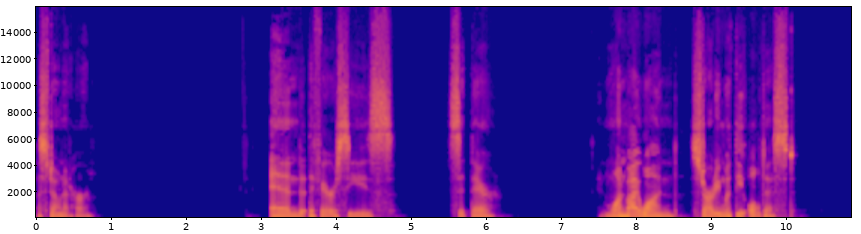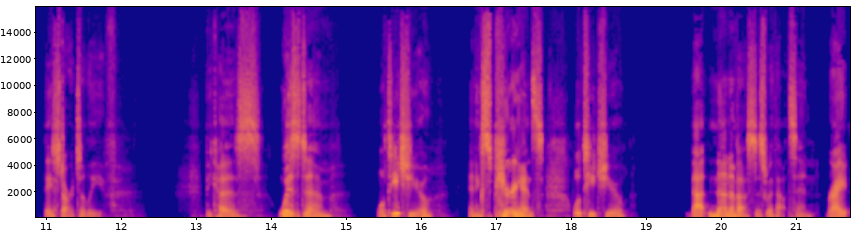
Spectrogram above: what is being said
a stone at her. And the Pharisees sit there, and one by one, starting with the oldest, they start to leave. Because wisdom will teach you, and experience will teach you that none of us is without sin, right?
